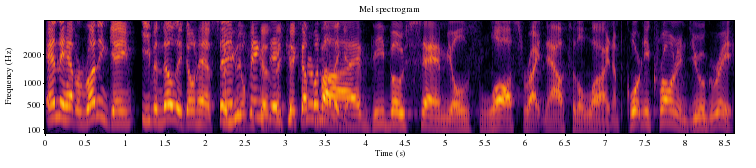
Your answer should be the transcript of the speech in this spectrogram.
And they have a running game, even though they don't have So you Samuel think because they, they, could picked up another guy. survive Deebo Samuel's loss right now to the lineup? Courtney Cronin, do you agree?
